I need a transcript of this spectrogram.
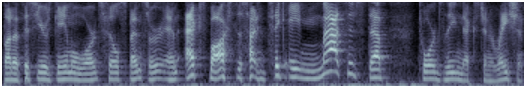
But at this year's Game Awards, Phil Spencer and Xbox decided to take a massive step towards the next generation.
